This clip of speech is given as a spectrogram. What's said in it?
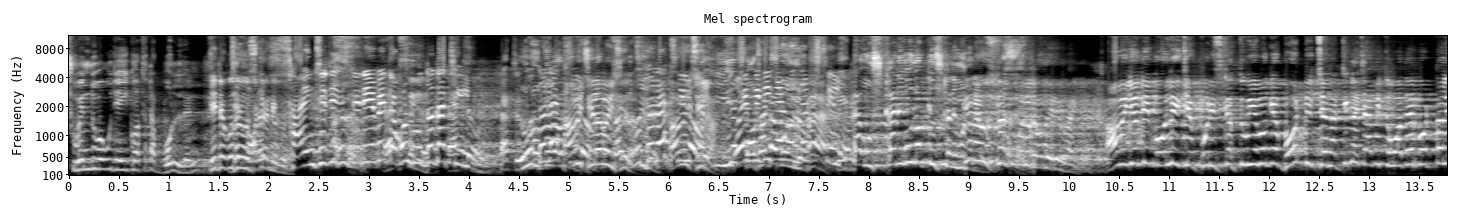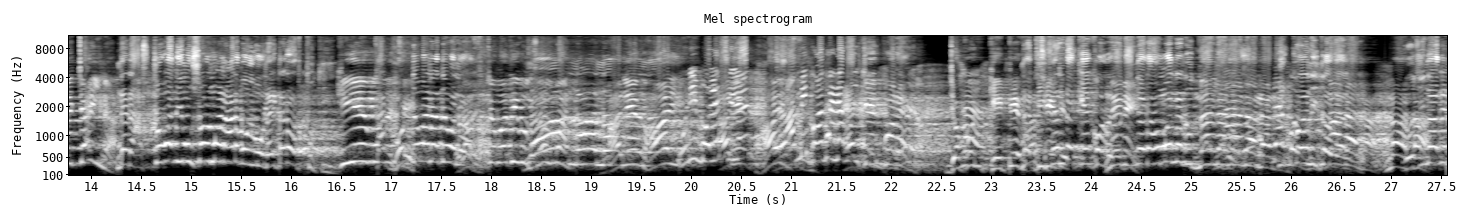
শুভেন্দুবাবু যে এই কথাটা বললেন এটা কোথায় যে উস্কানি করছে? সায়েন্স সিটি স্টেডিয়ামে এক তখন second, রুদ্রদা এক ছিল second, এক second, রুদ্রদা রুদ্রদা আমি ছিলাম, আমি ছিলাম। রুদ্রদা আমি ছিল ছিলাম। এই যে ওই কথাটা মিটিংয়ে বলল রুদ্রদা ছিল এটা উস্কানিমূলক কি উস্কানিমূলক কেন উস্কানিমূলক হবে রে ভাই আমি যদি বলি যে পরিষ্কার তুমি আমাকে ভোট দিচ্ছ না ঠিক আছে আমি তোমাদের ভোট তাহলে চাই না না রাষ্ট্রবাদী মুসলমান আর বলব না এটার অর্থ কি কি তার ভোট দেওয়া না দেওয়া না রাষ্ট্রবাদী না, মুসলমান না, না, আরে না, ভাই উনি বলেছিলেন, আরে ভাই, আমি কথাটা বলছি। একের পর এক যখন হ্যাঁ। কেটে না, বাঁচিয়ে ডিফেন্সটা কে করবে? নে, নে। রোজিনা রহমান না রুদ্র না না না না না ঠিক করে নিতে হবে না, না, না, না, রোজিনা আগে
